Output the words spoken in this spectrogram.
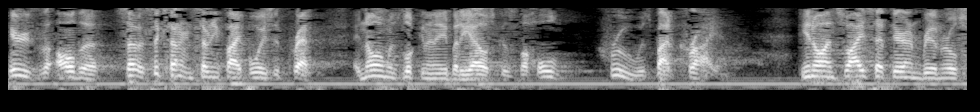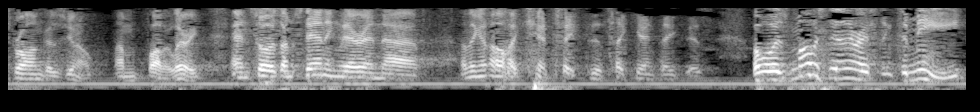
here's the, all the 675 boys at prep, and no one was looking at anybody else because the whole crew was about crying. You know, and so I sat there and being real strong because, you know, I'm Father Larry. And so as I'm standing there and uh, I'm thinking, oh, I can't take this, I can't take this. But what was most interesting to me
